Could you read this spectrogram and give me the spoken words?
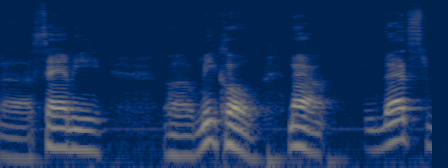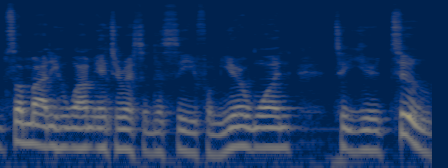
uh, Sammy, uh, Miko. Now, that's somebody who I'm interested to see from year one to year two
